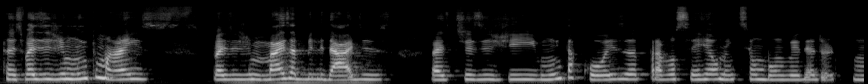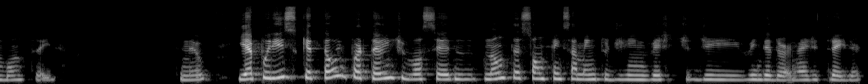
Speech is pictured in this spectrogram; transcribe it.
Então, isso vai exigir muito mais, vai exigir mais habilidades, vai te exigir muita coisa para você realmente ser um bom vendedor, um bom trader. Entendeu? E é por isso que é tão importante você não ter só um pensamento de, de vendedor, né, de trader,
